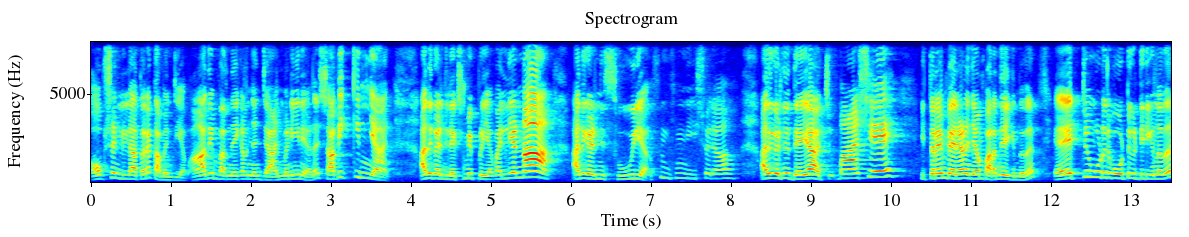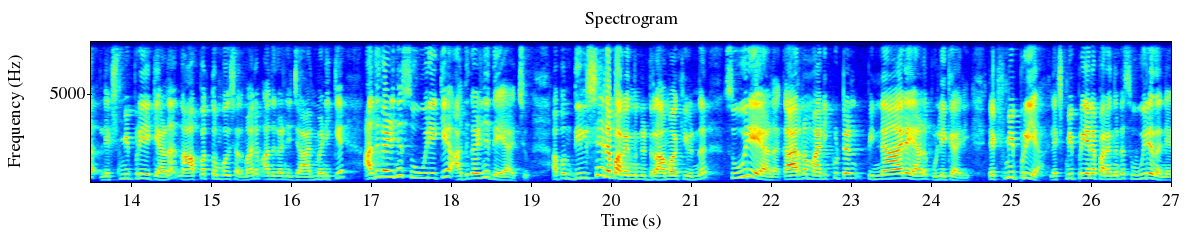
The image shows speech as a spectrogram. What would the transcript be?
ഓപ്ഷൻ ഇല്ലാത്തവരെ കമന്റ് ചെയ്യാം. ആദ്യം പറഞ്ഞേക്കണം ഞാൻ ജാൻമണീനെയാണ്. ശവിക്കും ഞാൻ. അത് കഴിഞ്ഞ് ലക്ഷ്മിപ്രിയ വല്യണ്ണ. അത് കഴിഞ്ഞ് സൂര്യ. ഈശ്വര. അത് കഴിഞ്ഞ് ദയാച്ചു മാഷേ ഇത്രയും പേരാണ് ഞാൻ പറഞ്ഞിരിക്കുന്നത് ഏറ്റവും കൂടുതൽ വോട്ട് കിട്ടിയിരിക്കുന്നത് ലക്ഷ്മിപ്രിയയ്ക്കാണ് നാൽപ്പത്തൊമ്പത് ശതമാനം. അത് കഴിഞ്ഞ് ജാൻമണിക്ക് അത് കഴിഞ്ഞ് സൂര്യയ്ക്ക് അത് കഴിഞ്ഞ് ദയാച്ചു. അപ്പം ദിൽഷേനെ പറയുന്നുണ്ട് ഡ്രാമ ക്യൂന്ന് സൂര്യയാണ് കാരണം മരിക്കുട്ടൻ പിന്നാലെയാണ് പുള്ളിക്കാരി. ലക്ഷ്മിപ്രിയ ലക്ഷ്മിപ്രിയനെ പറയുന്നുണ്ട് സൂര്യ തന്നെ.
